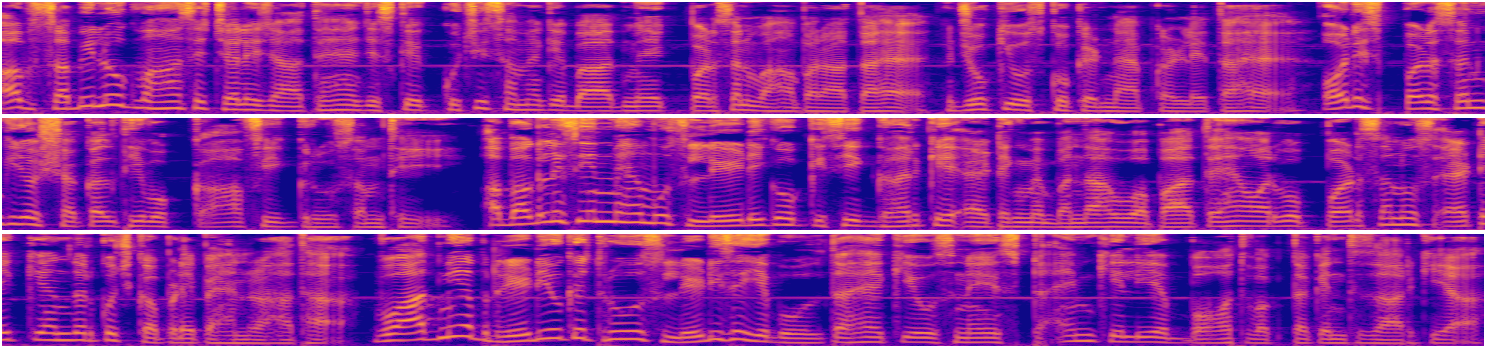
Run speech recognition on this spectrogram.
अब सभी लोग वहाँ से चले जाते हैं, जिसके कुछ ही समय के बाद में एक पर्सन वहाँ पर आता है, जो कि उसको किडनैप कर लेता है। और इस पर्सन की जो शक्ल थी, वो काफ़ी ग्रूसम थी। अब अगले सीन में हम उस लेडी को किसी घर के एटिक में बंधा हुआ पाते हैं, और वो पर्सन उस एटिक के अंदर कुछ कपड़े पहन रहा था। वो आदमी अब रेडियो के थ्रू उस लेडी से ये बोलता है कि उसने इस टाइम के लिए बहुत वक्त तक इंतज़ार किया,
